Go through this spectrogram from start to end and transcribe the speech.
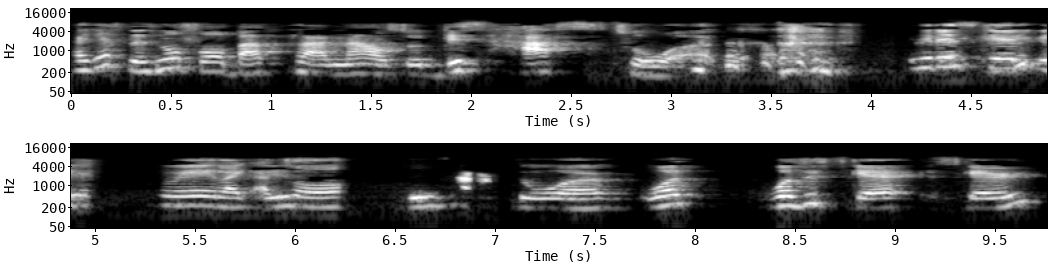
I guess there's no fallback plan now, so this has to work. it didn't scare you away like at all. This has to work. What was it scare, scary?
